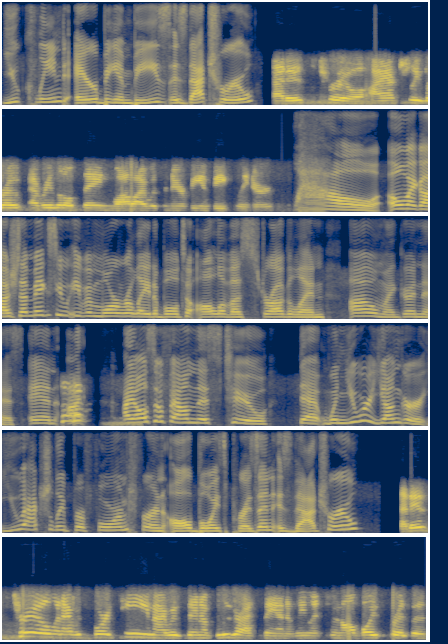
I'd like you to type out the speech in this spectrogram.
you cleaned Airbnbs. Is that true? That is true. I actually wrote every little thing while I was an Airbnb cleaner. Wow. Oh my gosh, that makes you even more relatable to all of us struggling. Oh my goodness. And I I also found this too that when you were younger, you actually performed for an all boys prison. Is that true? That is true. When I was 14, I was in a bluegrass band, and we went to an all boys prison.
